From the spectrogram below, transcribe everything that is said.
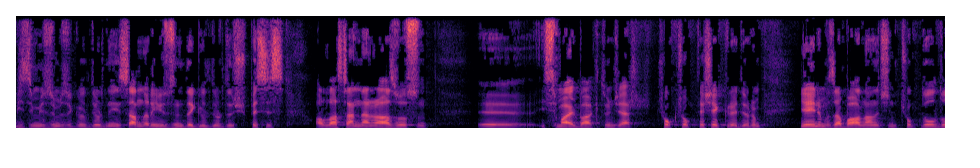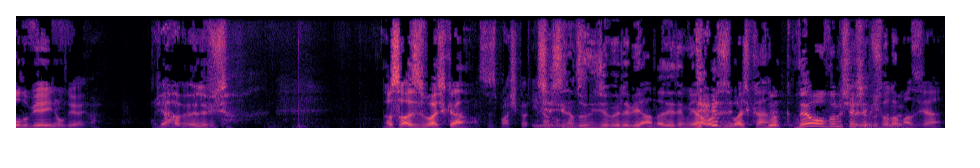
bizim yüzümüzü güldürdün, insanların yüzünü de güldürdün şüphesiz. Allah senden razı olsun. Ee, İsmail Baki Tuncer. Çok çok teşekkür ediyorum. Yayınımıza bağlandığın için çok dolu dolu bir yayın oluyor ya. Ya böyle bir şey. Nasıl Aziz Başkan? Aziz Başkan inanılmaz. Sesini duyunca böyle bir anda dedim ya Aziz Başkan. Ne- ne olduğunu Böyle şaşırdım, bir şey olamaz ya.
